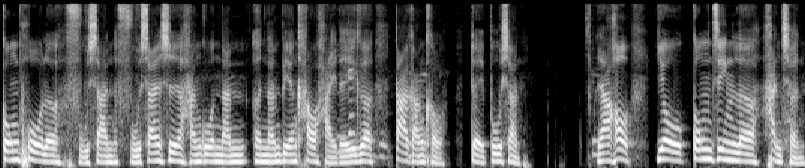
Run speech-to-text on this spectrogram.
攻破了釜山。釜山是韩国南呃南边靠海的一个大港口，对，釜山。然后又攻进了汉城，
